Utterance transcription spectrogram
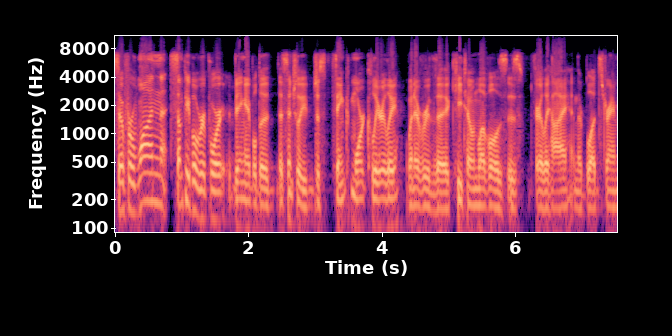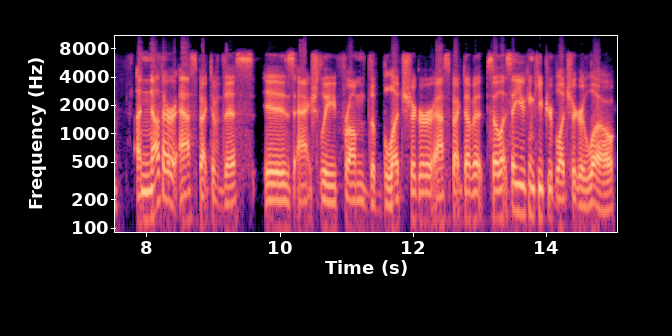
So for one, some people report being able to essentially just think more clearly whenever the ketone level is, is fairly high in their bloodstream. Another aspect of this is actually from the blood sugar aspect of it. So let's say you can keep your blood sugar low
